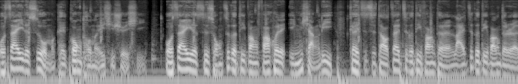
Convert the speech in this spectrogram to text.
我在意的是我们可以共同的一起学习。我在意的是从这个地方发挥的影响力，可以支持到在这个地方的人，来这个地方的人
